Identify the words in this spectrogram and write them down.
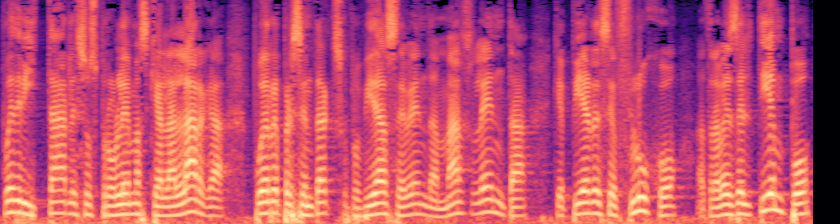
puede evitarle esos problemas que a la larga puede representar que su propiedad se venda más lenta, que pierde ese flujo a través del tiempo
